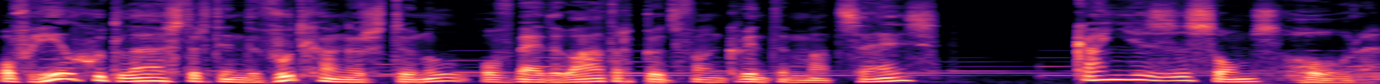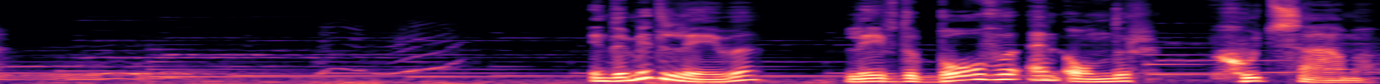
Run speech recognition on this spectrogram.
of heel goed luistert in de voetgangerstunnel of bij de waterput van Quinten Matsijs, kan je ze soms horen. In de middeleeuwen leefden boven en onder goed samen,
